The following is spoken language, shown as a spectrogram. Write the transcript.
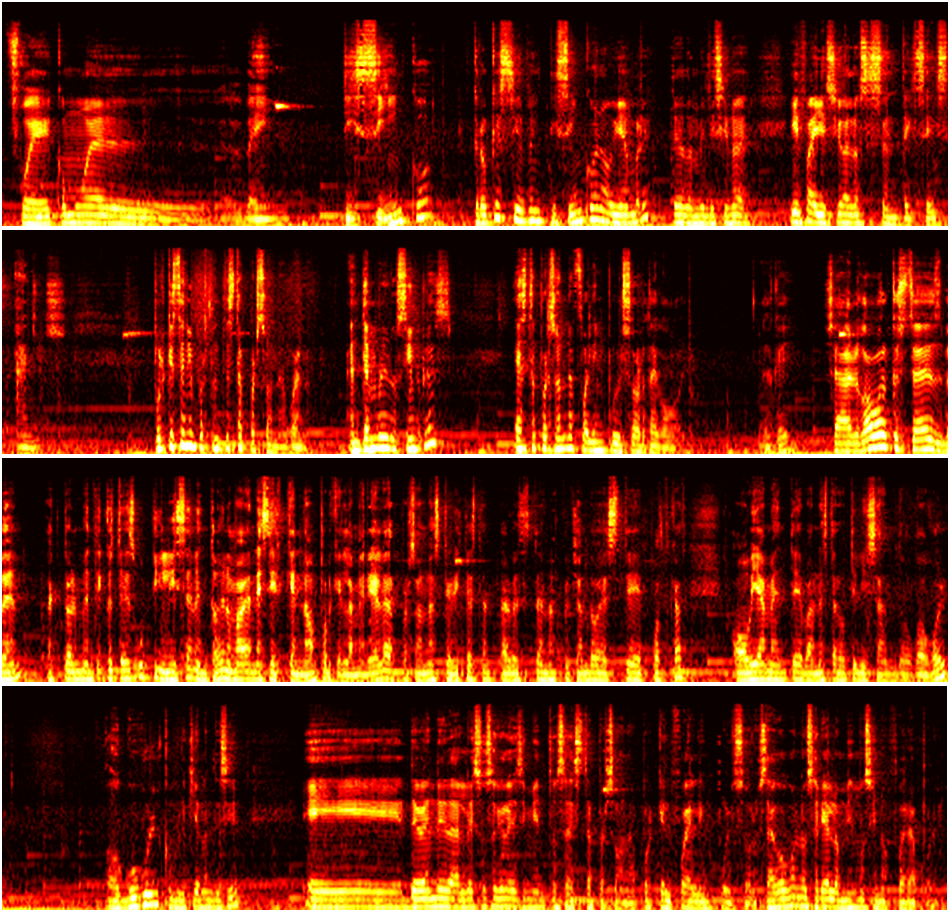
Fue como el 25, creo que sí, el 25 de noviembre de 2019. Y falleció a los 66 años. ¿Por qué es tan importante esta persona? Bueno, en términos simples, esta persona fue el impulsor de Google. ¿Ok? O sea, el Google que ustedes ven actualmente, que ustedes utilizan en todo, y no me van a decir que no, porque la mayoría de las personas que ahorita están, tal vez están escuchando este podcast, obviamente van a estar utilizando Google, o Google, como le quieran decir. Eh, deben de darle esos agradecimientos a esta persona, porque él fue el impulsor. O sea, Google no sería lo mismo si no fuera por él.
